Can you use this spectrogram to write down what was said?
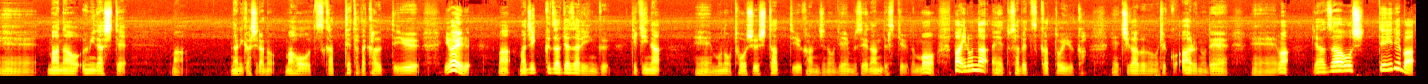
えー、マナーを生み出してまあ何かしらの魔法を使って戦うっていういわゆる、まあ、マジック・ザ・ギャザリング的な、えー、ものを踏襲したっていう感じのゲーム性なんですけれども、まあ、いろんな、えーと、差別化というか、えー、違う部分も結構あるので、えー、まあ、ギャザーを知っていれば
